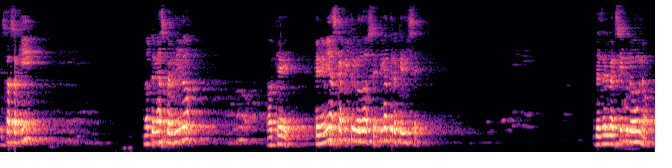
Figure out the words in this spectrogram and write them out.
¿Estás aquí? ¿No te me has perdido? Ok. Jeremías capítulo 12. Fíjate lo que dice. Desde el versículo 1.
